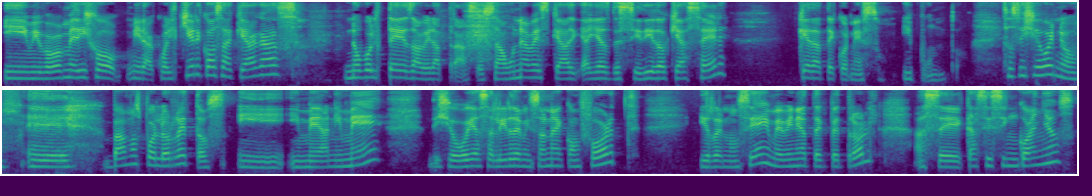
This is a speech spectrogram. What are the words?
Y mi papá me dijo, mira, cualquier cosa que hagas, no voltees a ver atrás. O sea, una vez que hayas decidido qué hacer, quédate con eso y punto. Entonces dije, bueno, eh, vamos por los retos y, y, me animé, dije, voy a salir de mi zona de confort y renuncié y me vine a Tech Petrol hace casi cinco años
